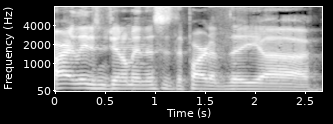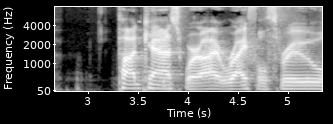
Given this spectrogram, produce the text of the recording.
All right, ladies and gentlemen, this is the part of the uh, podcast where I rifle through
